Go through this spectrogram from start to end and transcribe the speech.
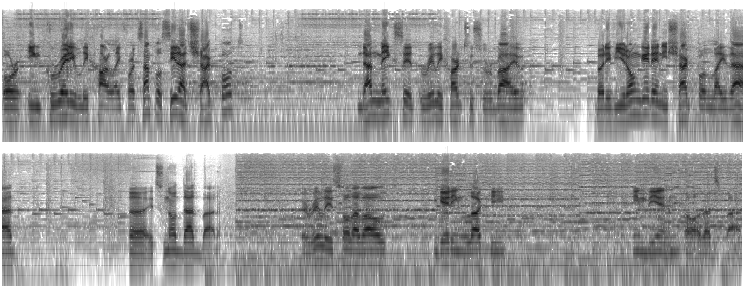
or incredibly hard. Like for example, see that Shackbot? That makes it really hard to survive. But if you don't get any Shackbot like that, uh, it's not that bad. It really is all about getting lucky in the end. Oh, that's bad.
